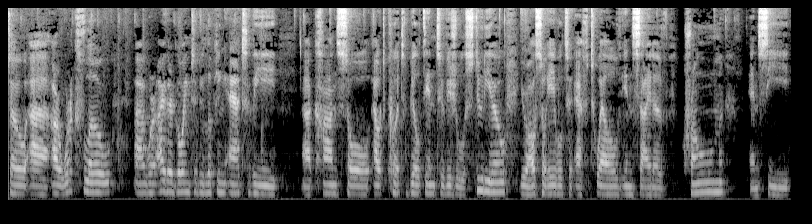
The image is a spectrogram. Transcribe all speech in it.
So uh, our workflow, uh, we're either going to be looking at the uh, console output built into Visual Studio. You're also able to F12 inside of Chrome and see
